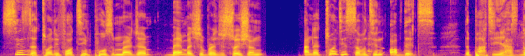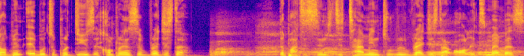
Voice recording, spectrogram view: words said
since the 2014 post-merger membership registration and the 2017 updates, the party has not been able to produce a comprehensive register. The party seems determined to re-register all its members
